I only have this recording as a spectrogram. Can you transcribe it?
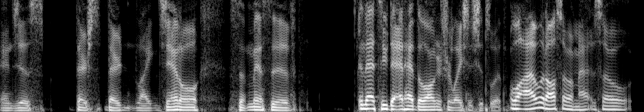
and just they're they're like gentle, submissive, and that's who Dad had the longest relationships with. Well, I would also imagine. So,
